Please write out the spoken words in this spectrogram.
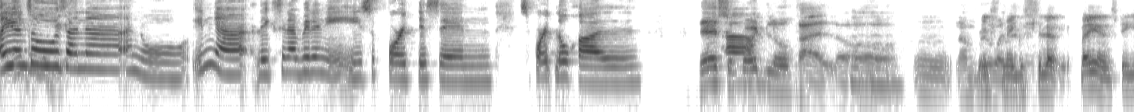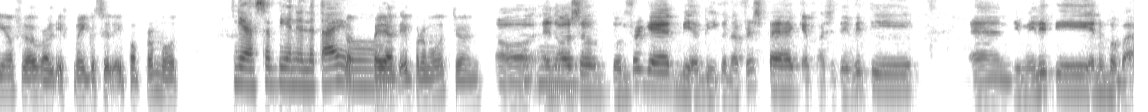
ayun, so sana, ano, yun nga, like sinabi rin ni AA, support this and support local. Yes, support local. Oo. Mhm. Mm, Number if one. may na gusto sila, pa yun, speaking of local, if may gusto sila ipapromote, Yeah, sabihan nila tayo. pwede natin i-promote yun. Oo. And Mhm. also, don't forget, be a beacon of respect and positivity and humility. Ano ba ba?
